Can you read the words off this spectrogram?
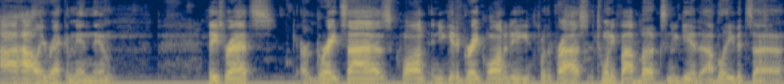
I highly recommend them. These rats are great size quant and you get a great quantity for the price. 25 bucks and you get I believe it's uh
